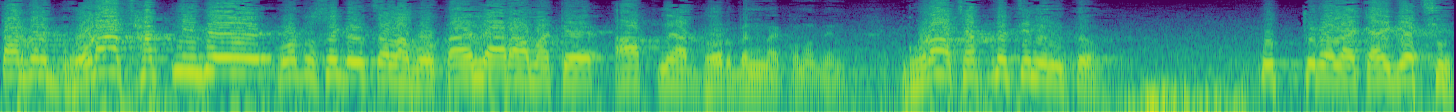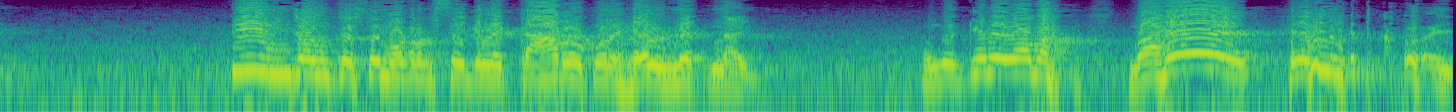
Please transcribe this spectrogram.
তারপরে ঘোড়া ছাটনি দিয়ে মোটরসাইকেল চালাবো? তাহলে আর আমাকে আপনি আর ধরবেন না কোনোদিন। ঘোড়া ছাটনি চিনেন তো? উত্তর এলাকায় গেছি। তিনজন চলছে মোটরসাইকেলে কারও কোনো হেলমেট নাই। কিরে বাবা? বাহে, হেলমেট কই?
